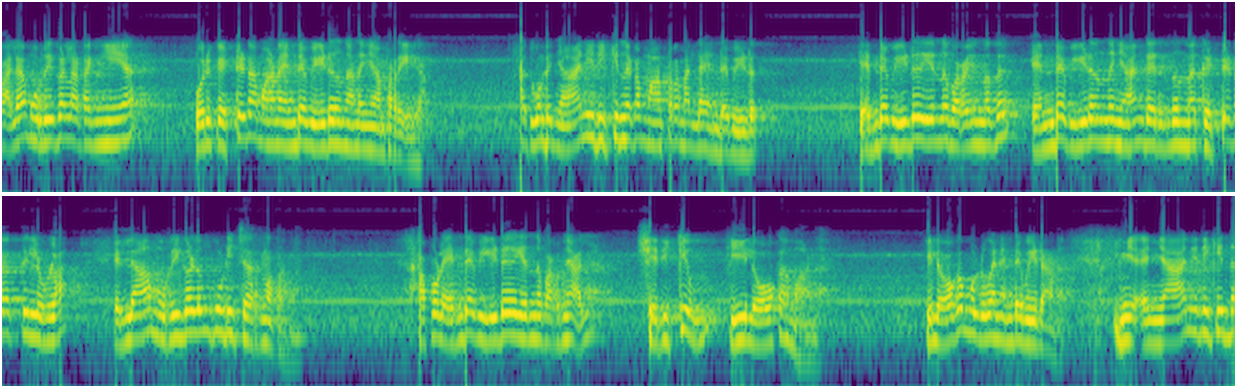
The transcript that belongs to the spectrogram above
പല മുറികൾ അടങ്ങിയ ഒരു കെട്ടിടമാണ് എന്റെ വീട് എന്നാണ് ഞാൻ പറയുക. അതുകൊണ്ട് ഞാൻ ഇരിക്കുന്നിടം മാത്രമല്ല എന്റെ വീട്. എന്റെ വീട് എന്ന് പറയുന്നത് എന്റെ വീടെന്ന് ഞാൻ കരുതുന്ന കെട്ടിടത്തിലുള്ള എല്ലാ മുറികളും കൂടി ചേർന്നതാണ്. അപ്പോൾ എന്റെ വീട് എന്ന് പറഞ്ഞാൽ ശരിക്കും ഈ ലോകമാണ്. ഈ ലോകം മുഴുവൻ എന്റെ വീടാണ്. ഞാനിരിക്കുന്ന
